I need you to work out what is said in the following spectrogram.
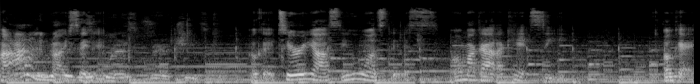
I don't even know how you say that. Okay, teriyaki. Who wants this? Oh my god, I can't see. Okay,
